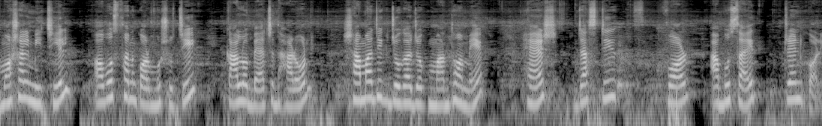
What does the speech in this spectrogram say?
মশাল মিছিল, অবস্থান কর্মসূচি, কালো ব্যাচ ধারণ, সামাজিক যোগাযোগ মাধ্যমে hash justice for Abu Sayeed trend করে।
